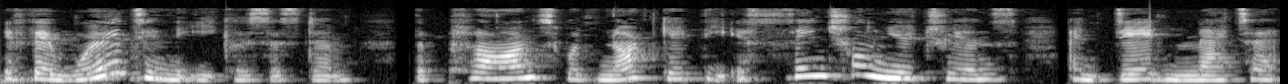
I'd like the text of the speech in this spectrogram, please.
If they weren't in the ecosystem, the plants would not get the essential nutrients and dead matter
